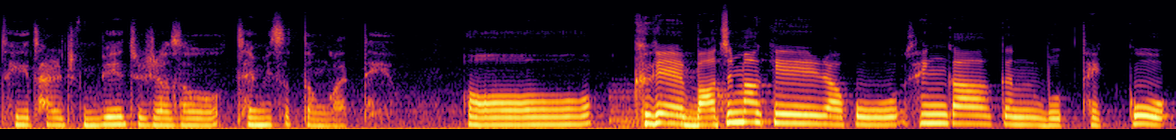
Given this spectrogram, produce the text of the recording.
되게 잘 준비해 주셔서 재밌었던 것 같아요. 어, 그게 마지막이라고 생각은 못 했고,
